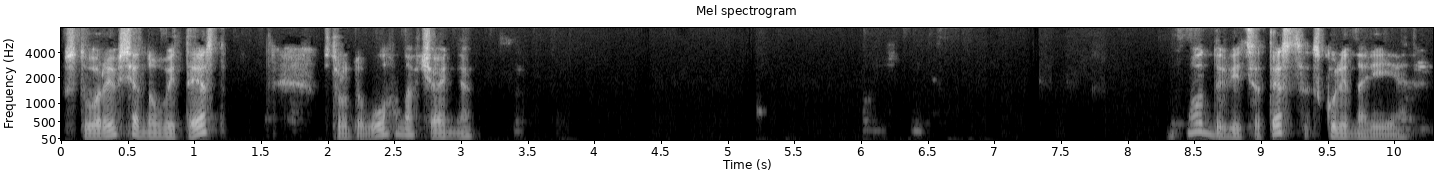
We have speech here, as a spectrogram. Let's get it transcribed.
створився новий тест з трудового навчання. От дивіться, тест з кулінарії.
